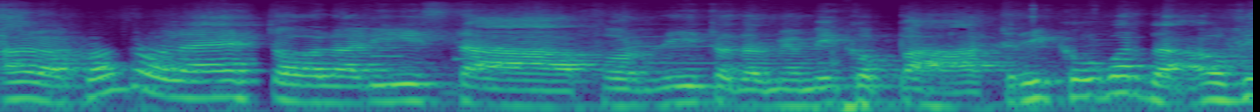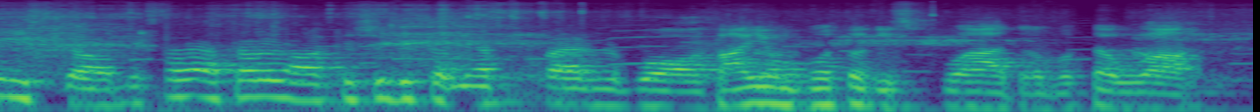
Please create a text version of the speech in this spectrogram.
allora, quando ho letto la lista fornita dal mio amico Patrick, ho, guardato, ho visto, mi sono dato all'occhio subito mi ha Earl Watson. Fai un voto di squadra, vota Watson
